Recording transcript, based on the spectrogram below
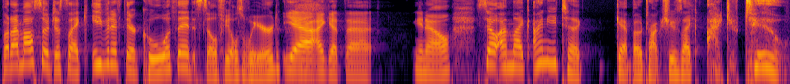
but I'm also just like, even if they're cool with it, it still feels weird, yeah, I get that. you know. So I'm like, I need to get Botox. She was like, I do too.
